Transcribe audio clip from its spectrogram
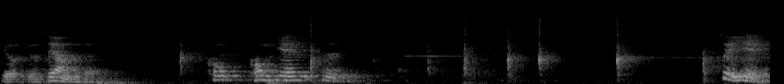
有有这样子的空空间是碎裂。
